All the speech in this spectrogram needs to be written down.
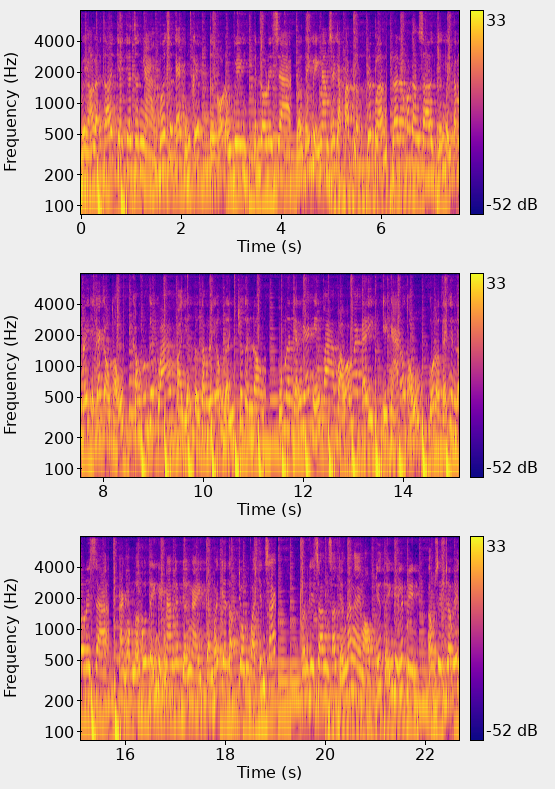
vì họ lợi thế chơi trên sân nhà với sức ép khủng khiếp từ cổ động viên Indonesia. Đội tuyển Việt Nam sẽ gặp áp lực rất lớn nên ông Park Hang Sơ chuẩn bị tâm lý cho các cầu thủ không phấn khích quá và giữ được tâm lý ổn định trước Indo. Cũng nên cảnh giác những pha vào bóng mát ý diệt hạ đối thủ của đội tuyển Indonesia. Hàng phòng ngự của tuyển Việt Nam trong trận này cần phải chơi tập trung và chính xác. Bên kia sân sau trận thắng 2-1 trước tuyển Philippines, ông xin cho biết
